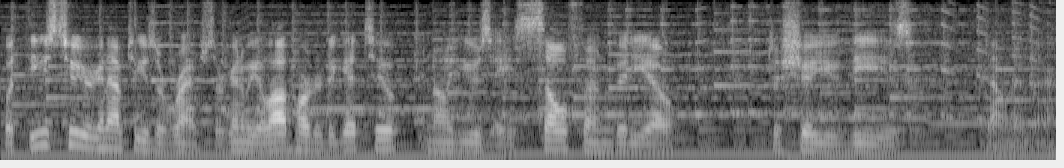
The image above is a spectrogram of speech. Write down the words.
but these two you're going to have to use a wrench. They're going to be a lot harder to get to, and I'll use a cell phone video to show you these down in there.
